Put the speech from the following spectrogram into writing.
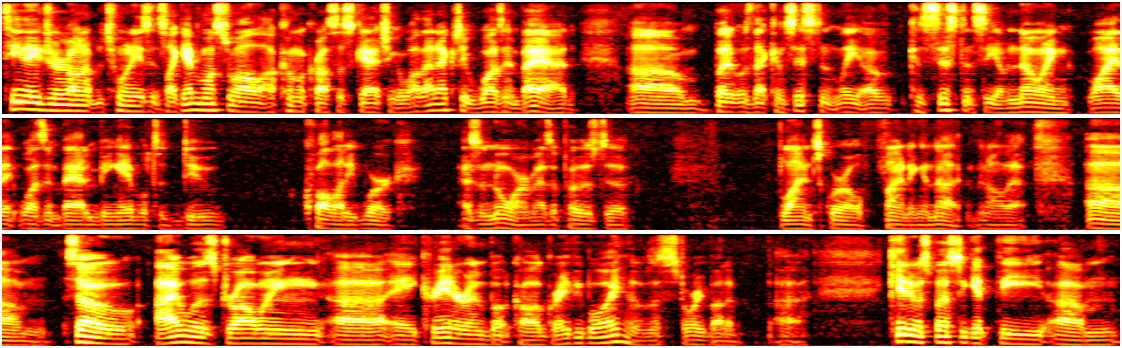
teenager on up to 20s, it's like every once in a while I'll come across a sketch and go, well, that actually wasn't bad. Um, but it was that consistently of consistency of knowing why it wasn't bad and being able to do quality work as a norm as opposed to blind squirrel finding a nut and all that. Um, so I was drawing uh, a creator-owned book called Gravy Boy. It was a story about a uh, kid who was supposed to get the um,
